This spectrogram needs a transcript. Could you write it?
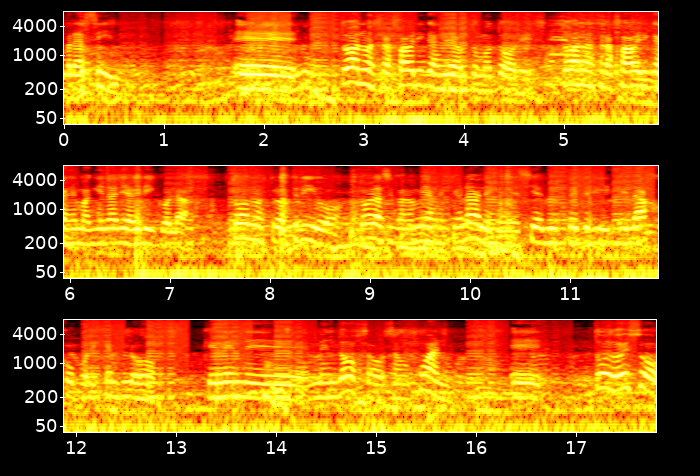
Brasil. Eh, todas nuestras fábricas de automotores, todas nuestras fábricas de maquinaria agrícola, todo nuestro trigo, todas las economías regionales, me decía Luis Petri, el ajo, por ejemplo, que vende Mendoza o San Juan, eh, todo eso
